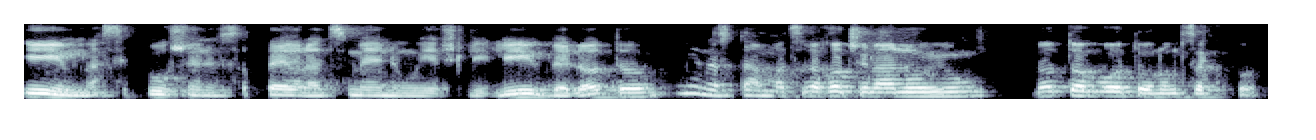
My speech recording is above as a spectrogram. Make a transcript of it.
אם הסיפור שנספר לעצמנו יהיה שלילי ולא טוב, מן הסתם ההצלחות שלנו יהיו לא טובות או לא מספקות.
